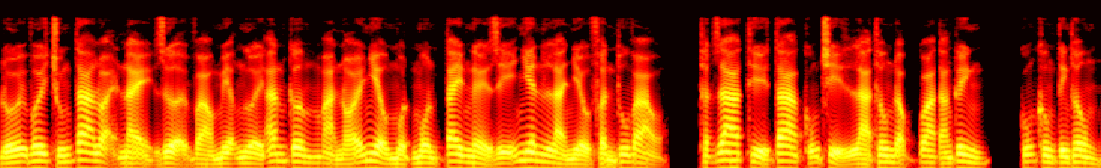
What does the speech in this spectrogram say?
đối với chúng ta loại này dựa vào miệng người ăn cơm mà nói nhiều một môn tay nghề dĩ nhiên là nhiều phần thu vào, thật ra thì ta cũng chỉ là thông đọc qua tăng kinh, cũng không tinh thông.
